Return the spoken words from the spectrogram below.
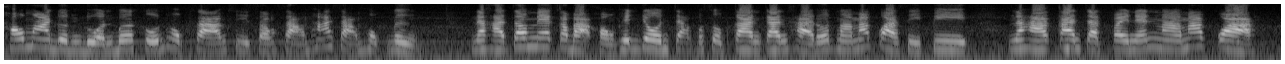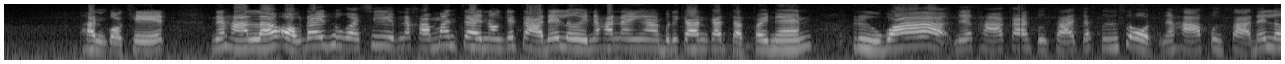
เข้ามาด่วนๆเบอร์ 0 6 3 4 2 3 5 3 6 1 นะคะ เจ้าแม่กระบะของเพชรโยนจากประสบการณ์การขายรถมามากกว่า 4 ปีนะคะ การจัดไฟแนนซ์มามากกว่าพันกว่าเคสนะคะ แล้วออกได้ทุกอาชีพนะคะ มั่นใจน้องกระจ่าได้เลยนะคะ ในงานบริการการจัดไฟแนนซ์หรือว่านะคะการปรึกษาจะซื้อสดนะคะ ปรึกษาได้เล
